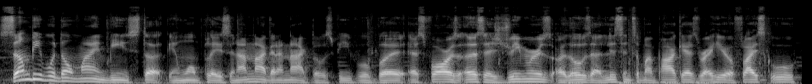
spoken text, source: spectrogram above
Some people don't mind being stuck in one place, and I'm not gonna knock those people. But as far as us as dreamers or those that listen to my podcast right here at Flight School,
